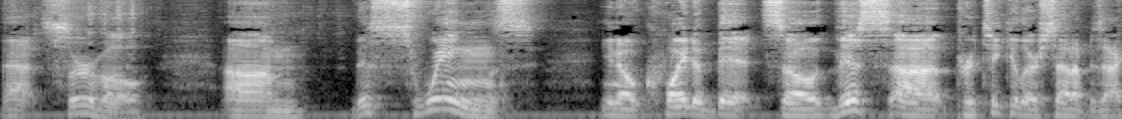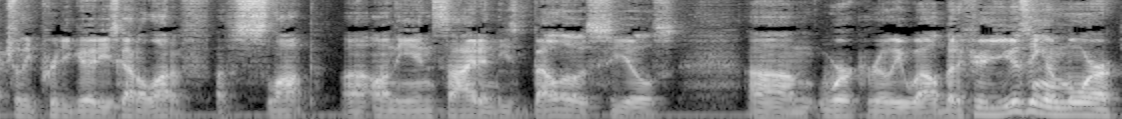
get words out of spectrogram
that servo, um, this swings you know, quite a bit. So this uh, particular setup is actually pretty good. He's got a lot of, of slop uh, on the inside and these bellows seals um, work really well. But if you're using a more,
